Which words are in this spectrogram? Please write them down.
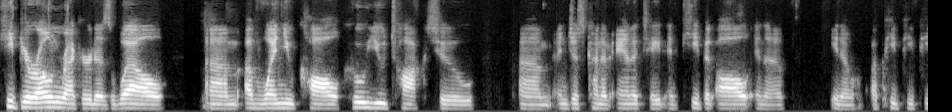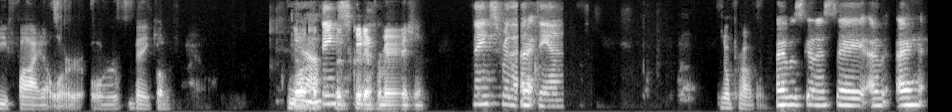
keep your own record as well um, of when you call, who you talk to, um, and just kind of annotate and keep it all in a you know a PPP file or or banking file. No, yeah. that's, that's good information. Thanks for that, Dan. No problem. I was going to say, I, I,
